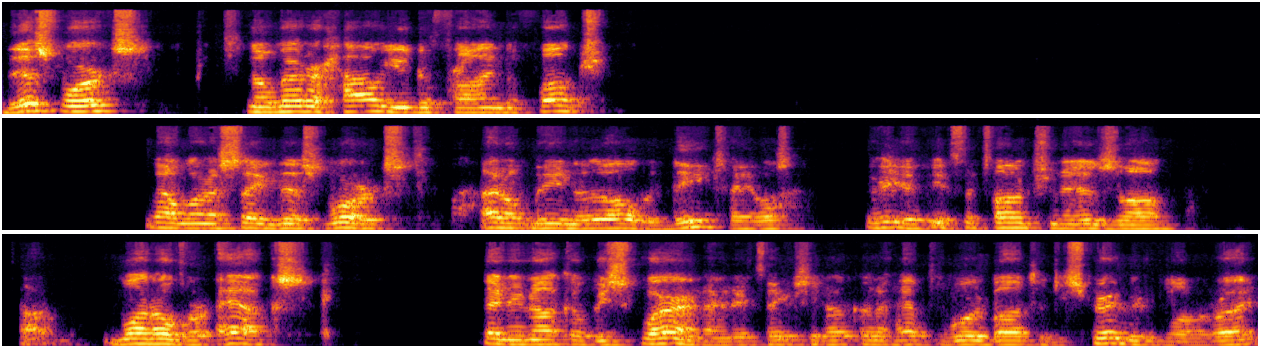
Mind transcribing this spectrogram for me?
This works no matter how you define the function. Now, when I say this works, I don't mean that all the details. If, if the function is uh, uh, 1 over x, then you're not going to be squaring anything. So you're not going to have to worry about the distributive law, right?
